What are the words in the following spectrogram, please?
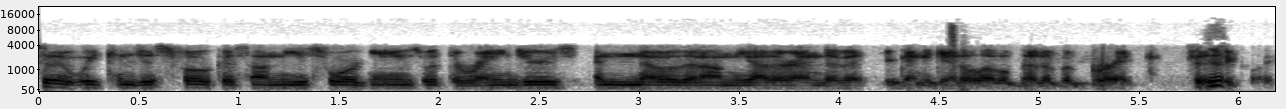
so that we can just focus on these four games with the Rangers and know that on the other end of it, you're going to get a little bit of a break physically.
